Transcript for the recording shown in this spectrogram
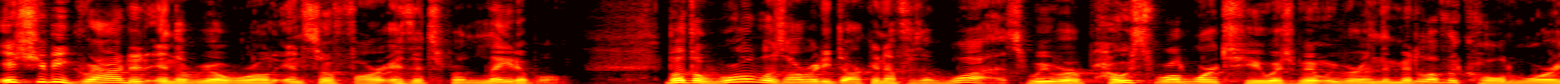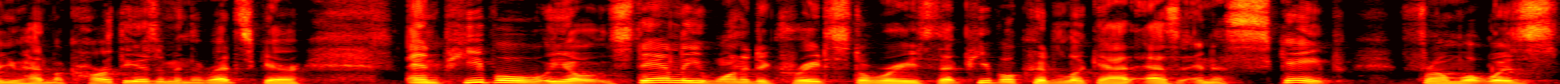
It should be grounded in the real world insofar as it's relatable. But the world was already dark enough as it was. We were post World War II, which meant we were in the middle of the Cold War. You had McCarthyism and the Red Scare. And people, you know, Stan Lee wanted to create stories that people could look at as an escape from what was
